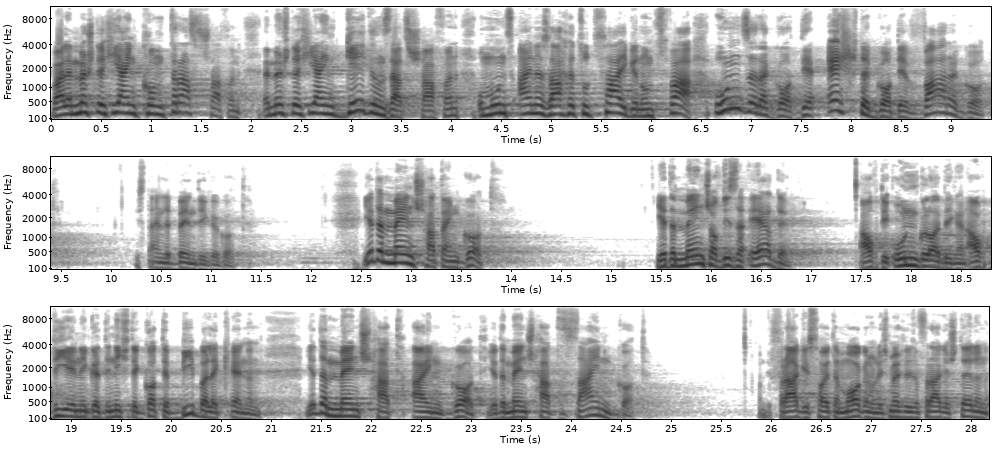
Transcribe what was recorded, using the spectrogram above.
Weil er möchte hier einen Kontrast schaffen, er möchte hier einen Gegensatz schaffen, um uns eine Sache zu zeigen. Und zwar, unser Gott, der echte Gott, der wahre Gott, ist ein lebendiger Gott. Jeder Mensch hat einen Gott. Jeder Mensch auf dieser Erde, auch die Ungläubigen, auch diejenigen, die nicht den Gott der Bibel erkennen, jeder Mensch hat einen Gott, jeder Mensch hat seinen Gott. Und die Frage ist heute Morgen, und ich möchte diese Frage stellen,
